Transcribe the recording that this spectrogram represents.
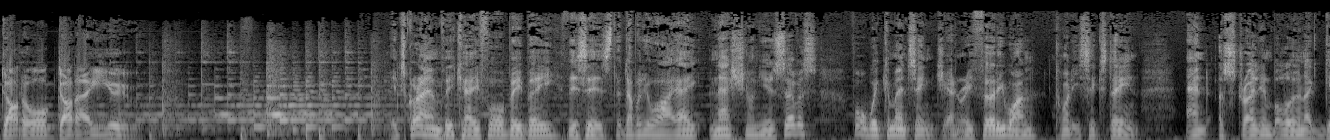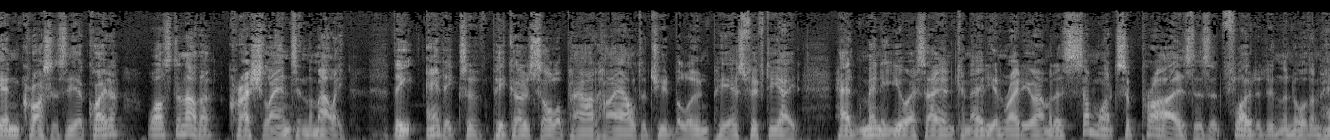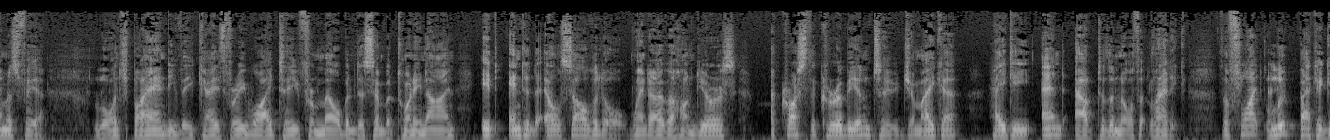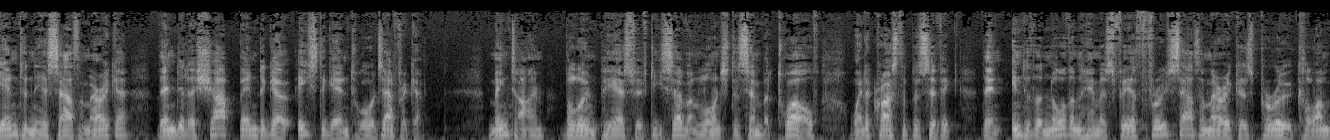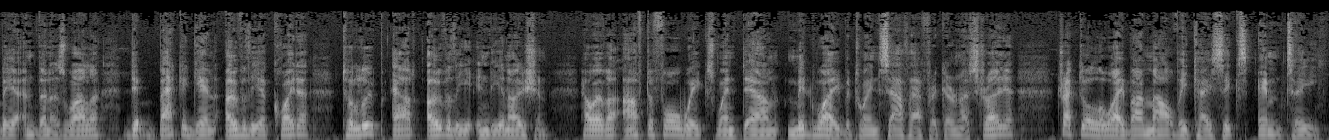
It's Graham, VK4BB. This is the WIA National News Service for week commencing January 31, 2016. And Australian balloon again crosses the equator, whilst another crash lands in the Mallee. The antics of Pico's solar powered high altitude balloon PS 58 had many USA and Canadian radio amateurs somewhat surprised as it floated in the Northern Hemisphere. Launched by Andy VK3YT from Melbourne December 29, it entered El Salvador, went over Honduras, across the Caribbean to Jamaica, Haiti, and out to the North Atlantic. The flight looped back again to near South America, then did a sharp bend to go east again towards Africa. Meantime, balloon PS-57, launched December 12, went across the Pacific, then into the northern hemisphere through South America's Peru, Colombia and Venezuela, dipped back again over the equator to loop out over the Indian Ocean. However, after four weeks, went down midway between South Africa and Australia, tracked all the way by MAL VK6MT.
